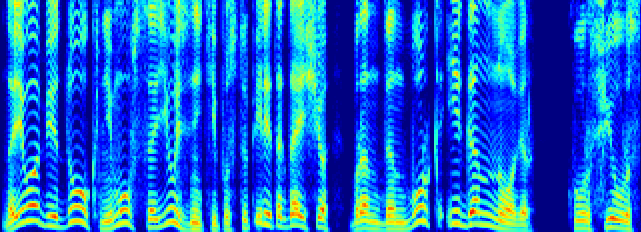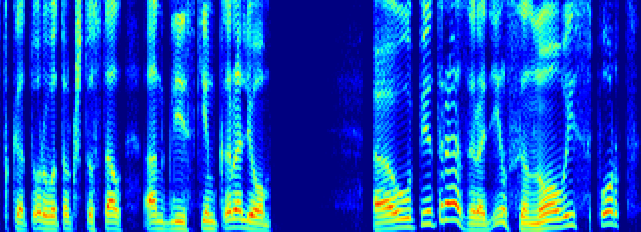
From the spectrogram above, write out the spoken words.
На его беду к нему в союзники поступили тогда еще Бранденбург и Ганновер, курфюрст которого только что стал английским королем. А у Петра зародился новый спорт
